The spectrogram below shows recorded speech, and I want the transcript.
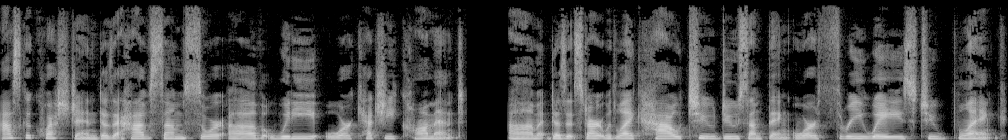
ask a question? Does it have some sort of witty or catchy comment? Um, does it start with like how to do something or three ways to blank?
